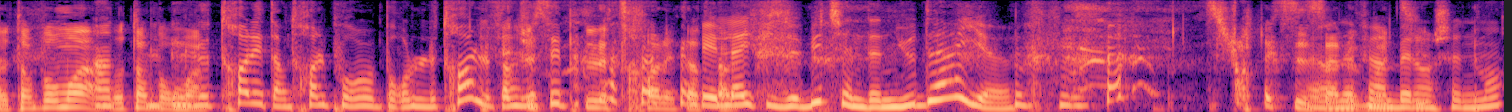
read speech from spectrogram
Autant pour moi, Un- autant pour le, moi. le troll est un troll pour, pour le troll. Enfin, je sais pas. Le troll est un Et troll. life is a bitch and then you die. Je crois que c'est ça on le a fait un bel enchaînement.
